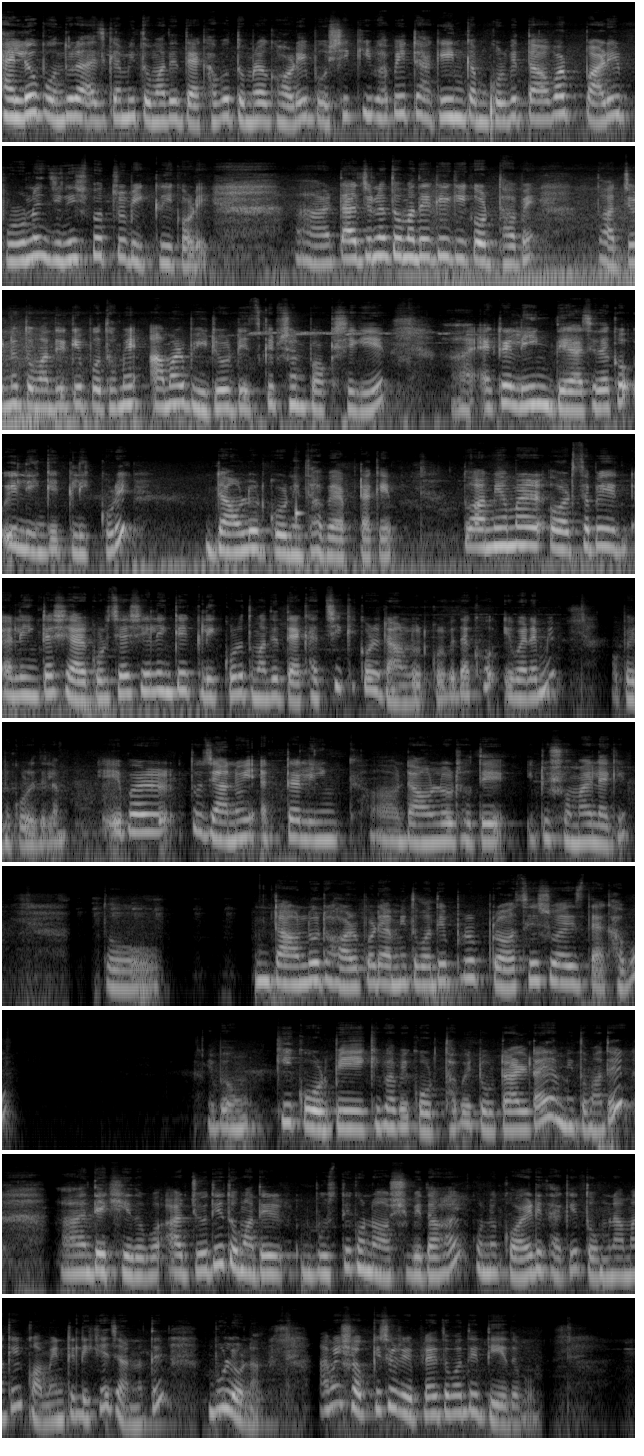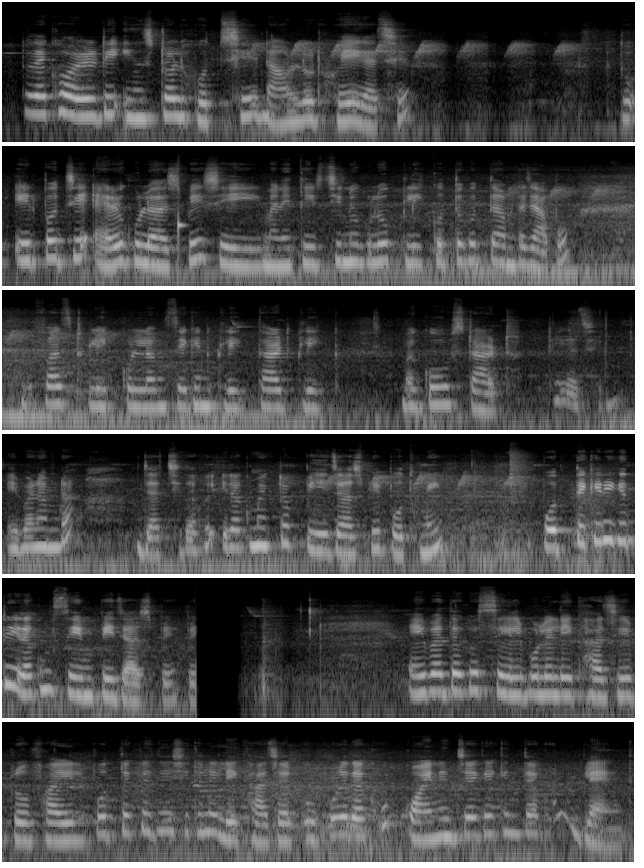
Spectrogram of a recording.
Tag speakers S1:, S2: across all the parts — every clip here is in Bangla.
S1: হ্যালো বন্ধুরা, আজকে আমি তোমাদের দেখাবো তোমরা ঘরে বসে কীভাবে টাকা ইনকাম করবে, তাও আবার বাড়ির পুরনো জিনিসপত্র বিক্রি করে। আর তার জন্য তোমাদেরকে কি করতে হবে? তার জন্য তোমাদেরকে প্রথমে আমার ভিডিও ডিসক্রিপশন বক্সে গিয়ে একটা লিঙ্ক দেওয়া আছে। দেখো, ওই লিঙ্কে ক্লিক করে ডাউনলোড করে নিতে হবে অ্যাপটাকে তো আমি আমার হোয়াটসঅ্যাপে লিঙ্কটা শেয়ার করছি, আর সেই লিঙ্কে ক্লিক করে তোমাদের দেখাচ্ছি কী করে ডাউনলোড করবে। দেখো, এবার আমি ওপেন করে দিলাম। এবার তো জানোই একটা লিঙ্ক ডাউনলোড হতে একটু সময় লাগে। তো ডাউনলোড হওয়ার পরে আমি তোমাদের পুরো প্রসেস ওয়াইজ দেখাবো। এবং কি করবে, কীভাবে করতে হবে টোটালটাই আমি তোমাদের দেখিয়ে দেবো। আর যদি তোমাদের বুঝতে কোনো অসুবিধা হয়, কোনো কোয়ারি থাকে, তোমরা আমাকে কমেন্টে লিখে জানাতে ভুলো না। আমি সব কিছু রিপ্লাই তোমাদের দিয়ে দেবো। তো দেখো অলরেডি ইনস্টল হচ্ছে ডাউনলোড হয়ে গেছে। তো এরপর যে অ্যারোগুলো আসবে, সেই মানে তীর চিহ্নগুলো ক্লিক করতে করতে আমরা যাব। ফার্স্ট ক্লিক করলাম সেকেন্ড ক্লিক থার্ড ক্লিক বা গো স্টার্ট ঠিক আছে? এবার আমরা যাচ্ছি। দেখো, এরকম একটা পেজ আসবে প্রথমেই। প্রত্যেকেরই কিন্তু এরকম সেম পেজ আসবে। এইবার দেখো সেল বলে লেখা আছে প্রোফাইল প্রত্যেকটা জিনিস এখানে লেখা আছে। আর উপরে দেখো কয়েনের জায়গায় কিন্তু এখন ব্ল্যাঙ্ক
